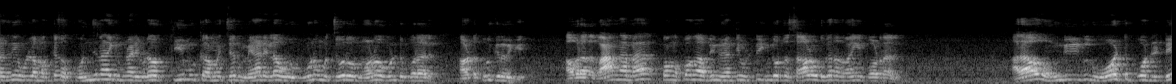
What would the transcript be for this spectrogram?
வந்து உள்ள மக்கள் கொஞ்ச நாளைக்கு முன்னாடி கூட ஒரு திமுக அமைச்சர் மேடையில் ஒரு ஊனமுச்சவர் ஒரு மனோ கொண்டு போறாரு அவர்கிட்ட கொடுக்குறதுக்கு. அவர் அதை வாங்காம போங்க போங்க அப்படின்னு நட்டி விட்டு இங்க ஒருத்தர் சாலை கொடுக்குற வாங்கி போடுறாரு. அதாவது உங்களுக்கு ஓட்டு போட்டுட்டு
